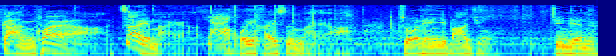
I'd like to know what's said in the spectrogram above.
赶快啊，再买啊！拉回还是买啊？昨天一八九，今天呢？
